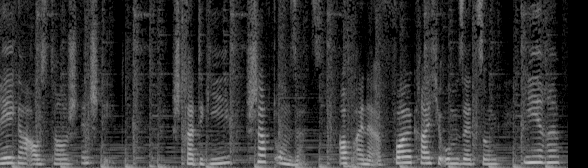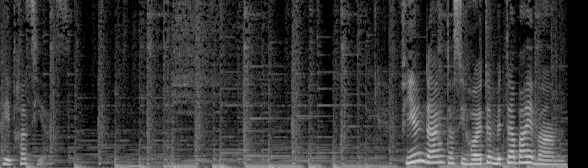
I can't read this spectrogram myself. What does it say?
reger Austausch entsteht. Strategie schafft Umsatz. Auf eine erfolgreiche Umsetzung. Ihre Petra Sierks. Vielen Dank, dass Sie heute mit dabei waren.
